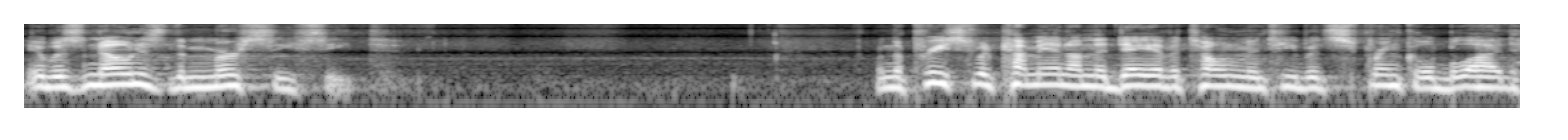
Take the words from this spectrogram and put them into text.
It was known as the mercy seat. When the priest would come in on the Day of Atonement, he would sprinkle blood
